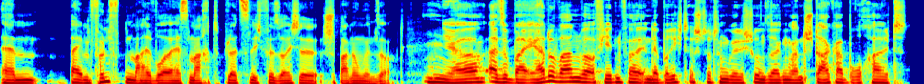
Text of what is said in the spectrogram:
ähm, beim fünften Mal, wo er es macht, plötzlich für solche Spannungen sorgt. Ja, also bei Erdogan war auf jeden Fall in der Berichterstattung, würde ich schon sagen, war ein starker Bruch halt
